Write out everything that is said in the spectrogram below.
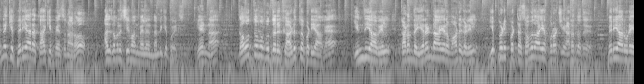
என்னைக்கு பெரியாரை தாக்கி பேசினாரோ அதுக்கப்புறம் சீமான் மேல நம்பிக்கை போயிடுச்சு. ஏன்னா கௌதம புத்தருக்கு அடுத்தபடியாக இந்தியாவில் கடந்த இரண்டாயிரம் ஆண்டுகளில் இப்படிப்பட்ட சமுதாய புரட்சி நடந்தது. பெரியாருடைய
